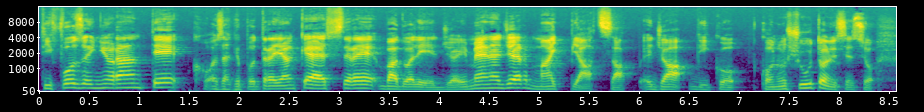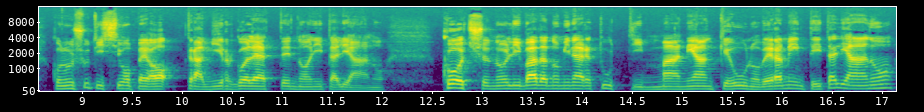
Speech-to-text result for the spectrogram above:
tifoso ignorante, cosa che potrei anche essere, vado a leggere il manager Mike Piazza, è già dico conosciuto, nel senso conosciutissimo, però tra virgolette non italiano. Coach non li vado a nominare tutti, ma neanche uno veramente italiano.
